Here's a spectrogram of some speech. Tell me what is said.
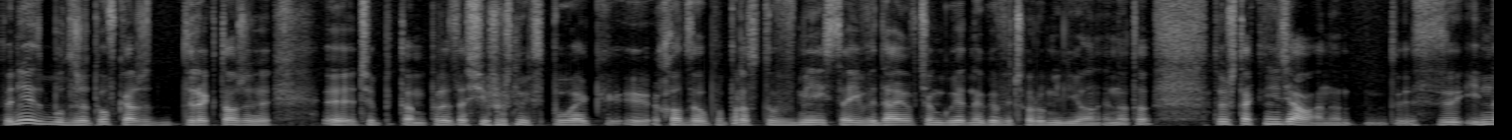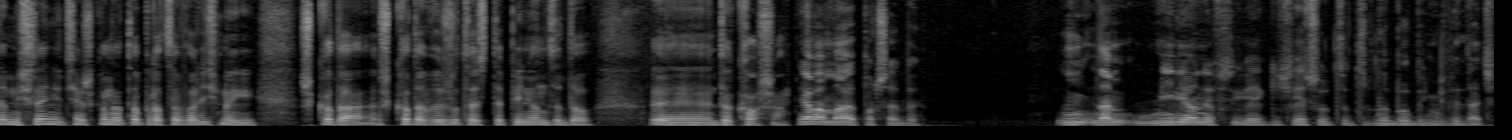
To nie jest budżetówka, że dyrektorzy y, czy tam prezesi różnych spółek y, chodzą po prostu w miejsca i wydają w ciągu jednego wieczoru miliony. No to, to już tak nie działa. No, to jest inne myślenie, ciężko na to pracowaliśmy i szkoda, szkoda wyrzucać te pieniądze do, do kosza. Ja mam małe potrzeby. Na miliony w jakiś wieczór to trudno byłoby mi wydać.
